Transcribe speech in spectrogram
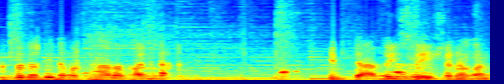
ito na din naman sa harapan. Timchato station naman.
